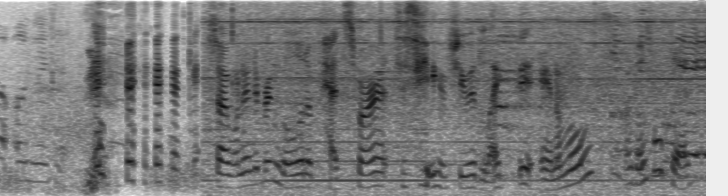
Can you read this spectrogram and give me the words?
The okay. So I wanted to bring Lola to PetSmart to see if she would like the animals. Oh, those are dead.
